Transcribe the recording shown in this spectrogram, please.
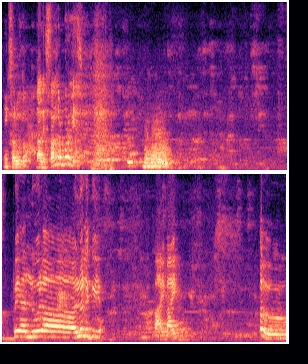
Un saluto da Alessandro Borghese. Beh, allora lo leggo io. Vai, vai. Oh.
